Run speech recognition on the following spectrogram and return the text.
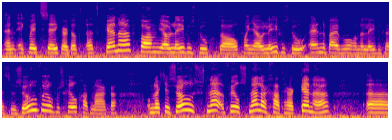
En ik weet zeker dat het kennen van jouw levensdoelgetal, van jouw levensdoel en de bijbehorende levenslessen zoveel verschil gaat maken. Omdat je zo snel, veel sneller gaat herkennen uh,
